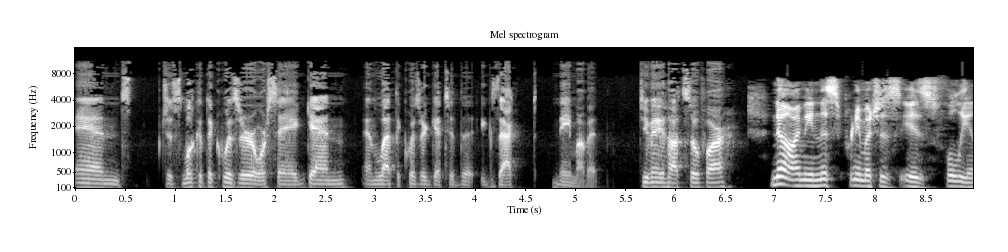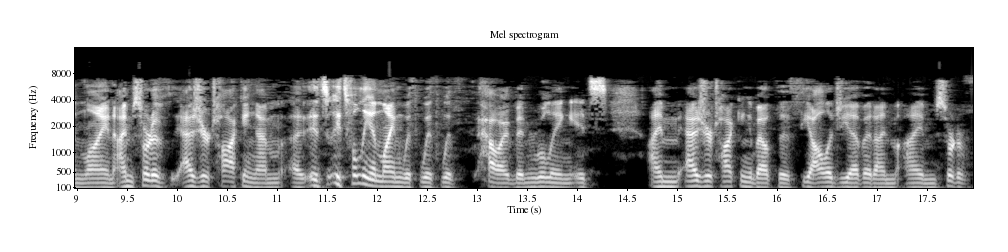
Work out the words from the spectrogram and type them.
and just look at the quizzer or say again and let the quizzer get to the exact name of it. Do you have any thoughts so far? No, I mean this pretty much is is fully in line. I'm sort of as you're talking, I'm uh, it's it's fully in line with with with how I've been ruling. It's I'm as you're talking about the theology of it, I'm I'm sort of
